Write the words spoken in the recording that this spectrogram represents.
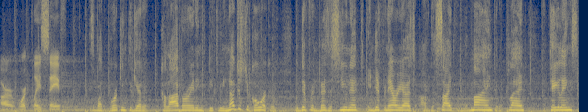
our workplace safe. It's about working together, collaborating between not just your coworkers, with different business units in different areas of the site, from the mine to the plant to tailings.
